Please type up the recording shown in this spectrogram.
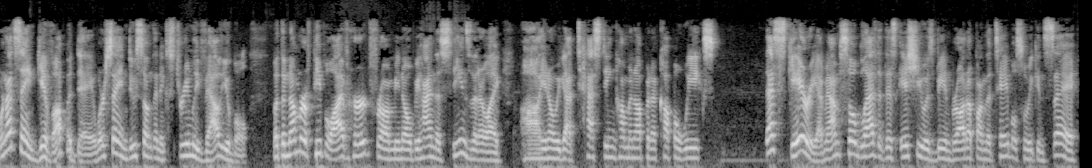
we're not saying give up a day. We're saying do something extremely valuable. But the number of people I've heard from, you know, behind the scenes that are like, oh, you know, we got testing coming up in a couple weeks. That's scary. I mean, I'm so glad that this issue is being brought up on the table so we can say,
